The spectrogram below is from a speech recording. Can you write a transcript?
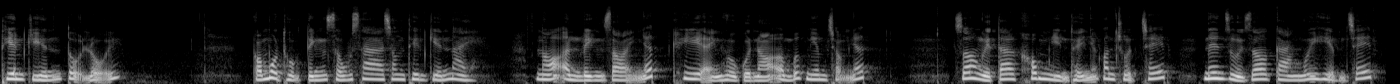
thiên kiến tội lỗi. Có một thuộc tính xấu xa trong thiên kiến này. Nó ẩn mình giỏi nhất khi ảnh hưởng của nó ở mức nghiêm trọng nhất. Do người ta không nhìn thấy những con chuột chết, nên rủi ro càng nguy hiểm chết.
